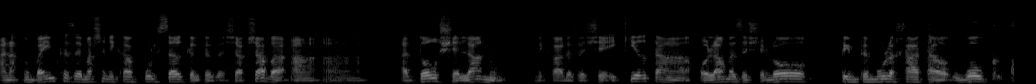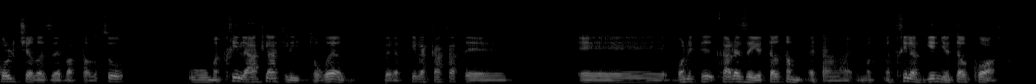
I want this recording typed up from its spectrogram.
אנחנו באים כזה, מה שנקרא full circle כזה, שעכשיו הדור שלנו, נקרא לזה, שהכיר את העולם הזה שלא פמפמו לך את ה-woke culture הזה בפרצוף, הוא מתחיל לאט לאט להתעורר ולהתחיל לקחת, אה, אה, בוא נקרא לזה יותר, את ה- את ה... מתחיל להפגין יותר כוח.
